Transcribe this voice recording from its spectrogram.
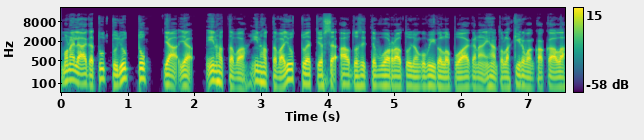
monelle aika tuttu juttu ja, ja inhottava, inhottava juttu, että jos se auto sitten vuorautuu jonkun viikonlopun aikana ihan tuolla Kirvan kakalla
